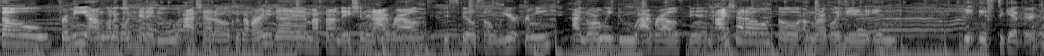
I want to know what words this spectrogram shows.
So for me, I'm gonna go ahead and do eyeshadow because I've already done my foundation and eyebrows. This feels so weird for me. I normally do eyebrows then eyeshadow, so I'm gonna go ahead and get this together.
